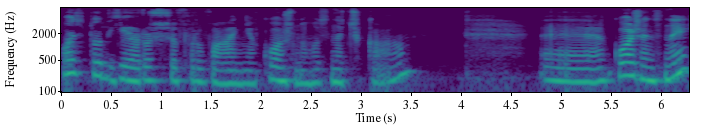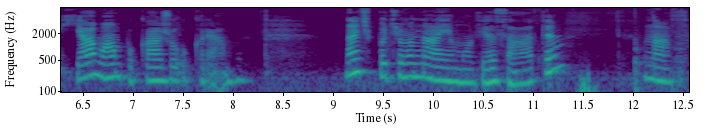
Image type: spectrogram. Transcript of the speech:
Ось тут є розшифрування кожного значка. Е, Кожен з них я вам покажу окремо. Значить, починаємо в'язати. У нас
